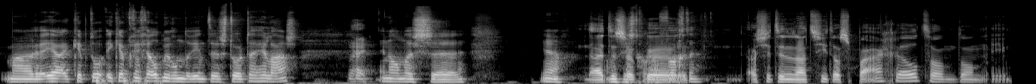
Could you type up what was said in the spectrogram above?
Maar uh, ja, ik heb, toch, ik heb geen geld meer om erin te storten, helaas. Nee. En anders, uh, ja. Nou, het is ook. Als je het inderdaad ziet als spaargeld, dan, dan in,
